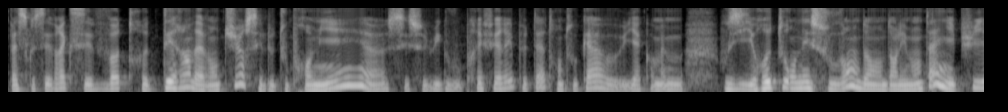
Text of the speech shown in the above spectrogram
parce que c'est vrai que c'est votre terrain d'aventure, c'est le tout premier, c'est celui que vous préférez peut-être. En tout cas, il y a quand même, vous y retournez souvent dans, dans les montagnes. Et puis,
